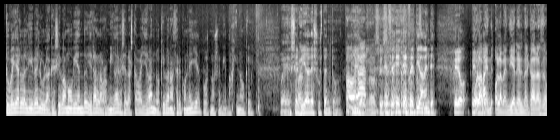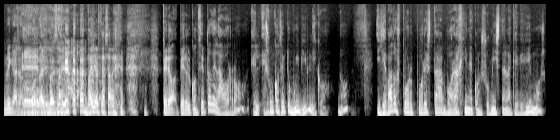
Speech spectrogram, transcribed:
tú veías la libélula que se iba moviendo y era la hormiga que se la estaba llevando. ¿Qué iban a hacer con ella? Pues no sé, me imagino que, pues, servía de sustento. ¿no? efectivamente. Pero, o, la vendía en el mercado de las hormigas, a lo mejor. Eh, vaya, usted a saber. Pero, pero el concepto del ahorro es un concepto muy bíblico. ¿no? Y llevados por, por esta vorágine consumista en la que vivimos,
